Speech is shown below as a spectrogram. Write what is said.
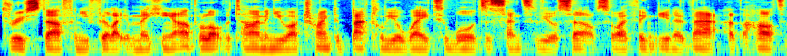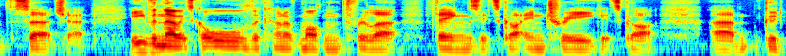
through stuff and you feel like you're making it up a lot of the time and you are trying to battle your way towards a sense of yourself. So I think you know that at the heart of the searcher even though it's got all the kind of modern thriller things it's got intrigue it's got um, good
